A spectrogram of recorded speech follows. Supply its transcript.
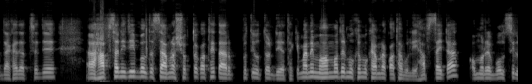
দেখা যাচ্ছে যে হাফসা নিজেই বলতেছে আমরা সত্য কথাই তার প্রতি উত্তর দিয়ে থাকি। মানে মোহাম্মদের মুখে, মুখে আমরা কথা বলি। হাফসা এটা ওমরে বলছিল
